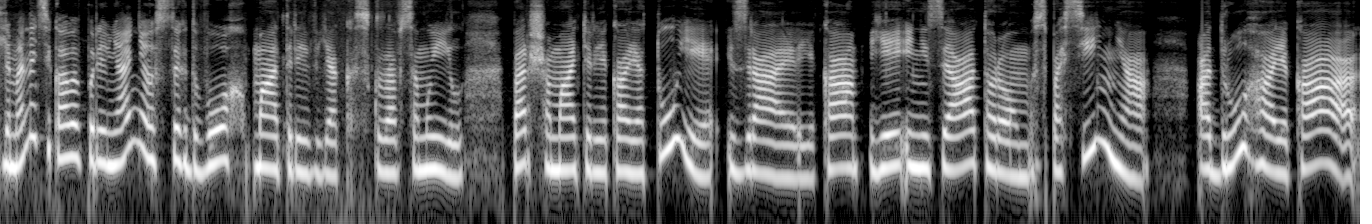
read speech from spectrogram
Для мене цікаве порівняння з цих двох матерів, як сказав Самуїл. Перша матір, яка рятує Ізраїль, яка є ініціатором спасіння. А друга, яка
